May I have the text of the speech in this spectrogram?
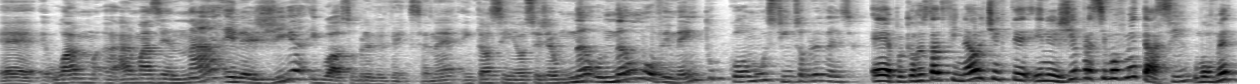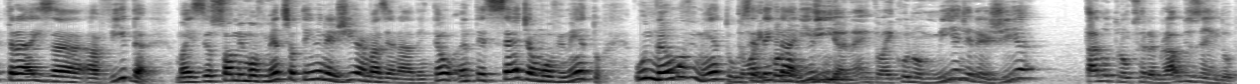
é, o armazenar energia igual a sobrevivência, né? Então, assim, ou seja, o não, o não movimento como instinto de sobrevivência. É, porque o resultado final ele tinha que ter energia para se movimentar. Sim. O movimento traz a, a vida, mas eu só me movimento se eu tenho energia armazenada. Então, antecede ao movimento o não movimento, então, o sedentarismo. A economia, né? Então, a economia de energia está no tronco cerebral dizendo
